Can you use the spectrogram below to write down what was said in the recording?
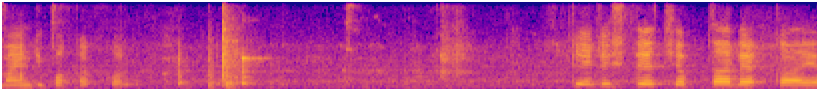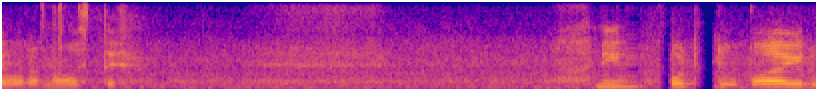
మా ఇంటి పక్క అక్కలు. తెలిస్తే చెప్తాలే అక్క ఎవరన్నా వస్తే. నేను కోటి రూపాయలు.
